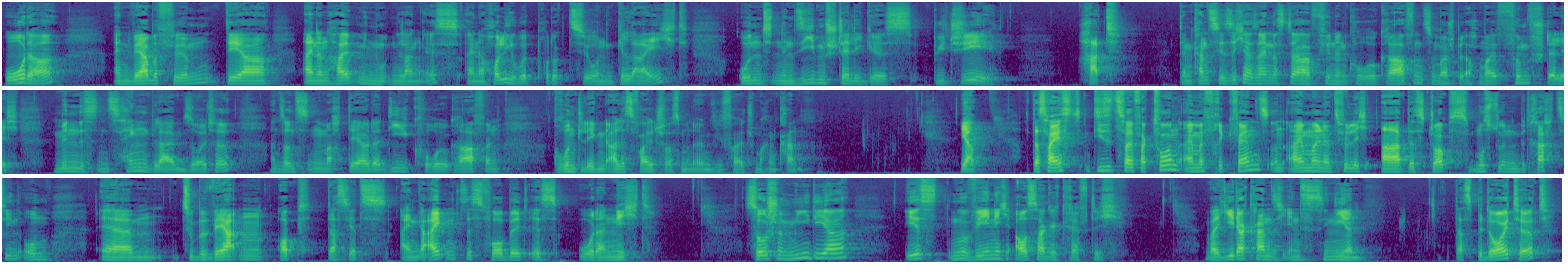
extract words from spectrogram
Oder ein Werbefilm, der eineinhalb Minuten lang ist, einer Hollywood-Produktion gleicht und ein siebenstelliges Budget hat. Dann kannst du dir sicher sein, dass da für einen Choreografen zum Beispiel auch mal fünfstellig mindestens hängen bleiben sollte. Ansonsten macht der oder die Choreografin grundlegend alles falsch, was man irgendwie falsch machen kann. Ja, das heißt, diese zwei Faktoren, einmal Frequenz und einmal natürlich Art des Jobs, musst du in Betracht ziehen, um ähm, zu bewerten, ob das jetzt ein geeignetes Vorbild ist oder nicht. Social Media ist nur wenig aussagekräftig, weil jeder kann sich inszenieren. Das bedeutet,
